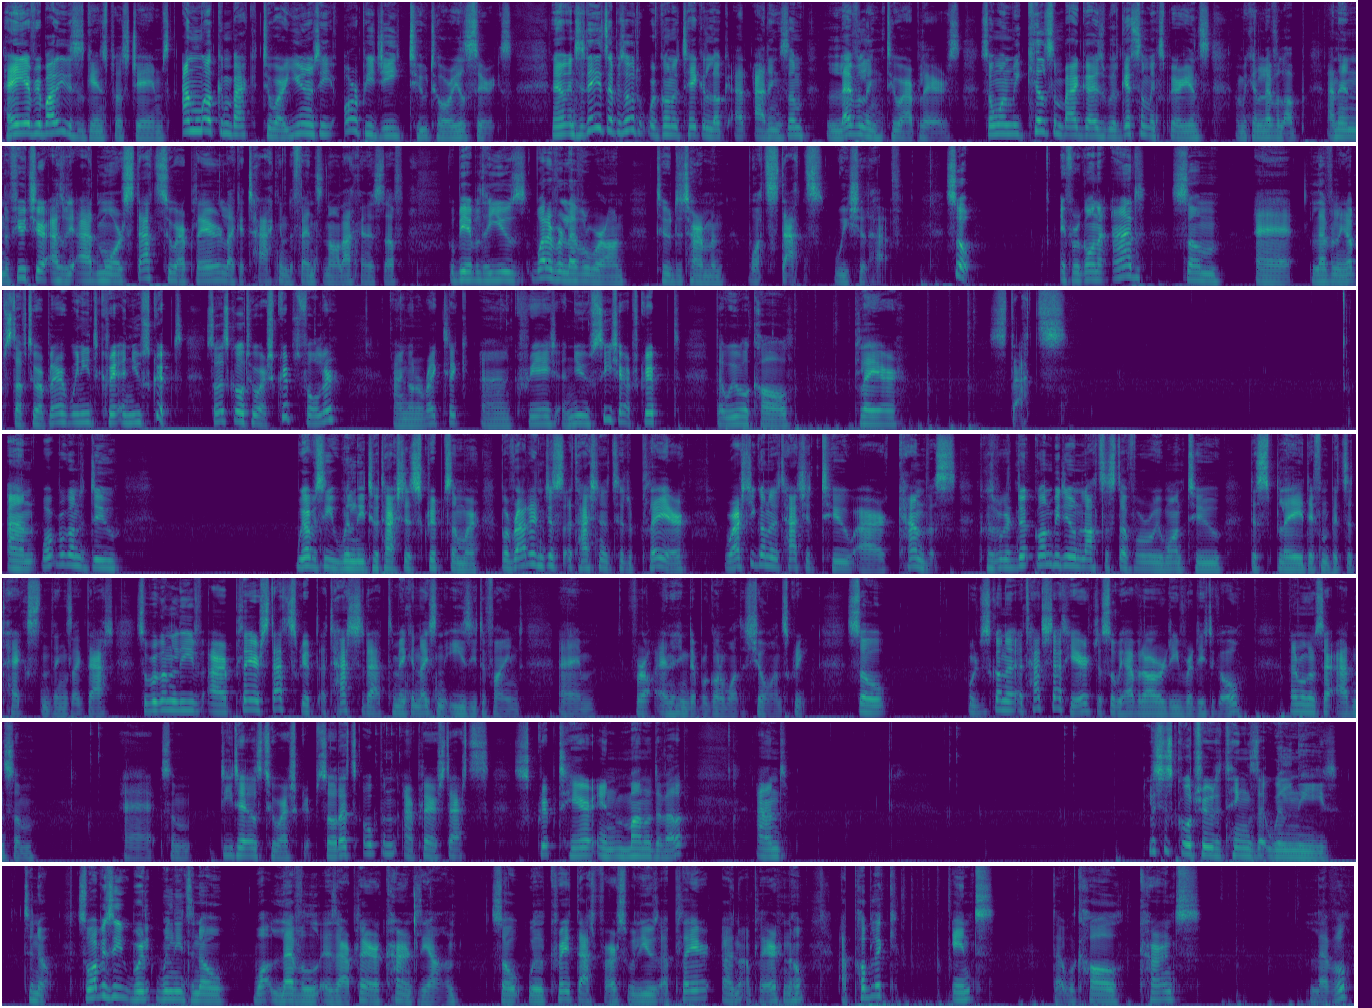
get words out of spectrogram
Hey everybody, this is Games Plus James, and welcome back to our Unity RPG tutorial series. Now, in today's episode, we're going to take a look at adding some leveling to our players. So, when we kill some bad guys, we'll get some experience and we can level up. And in the future, as we add more stats to our player, like attack and defense and all that kind of stuff, we'll be able to use whatever level we're on to determine what stats we should have. So, if we're going to add some uh, leveling up stuff to our player, we need to create a new script. So let's go to our scripts folder. I'm going to right click and create a new C sharp script that we will call player stats. And what we're going to do, we obviously will need to attach this script somewhere, but rather than just attaching it to the player, we're actually going to attach it to our canvas because we're going to be doing lots of stuff where we want to display different bits of text and things like that. So we're going to leave our player stats script attached to that to make it nice and easy to find um, for anything that we're going to want to show on screen. So we're just going to attach that here just so we have it already ready to go. And we're going to start adding some uh, some details to our script. So let's open our player stats script here in MonoDevelop and let's just go through the things that we'll need to know. So obviously we'll, we'll need to know what level is our player currently on. So we'll create that first. We'll use a player, uh, not a player, no, a public int that we'll call current level.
